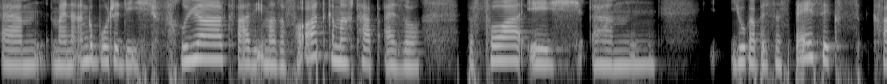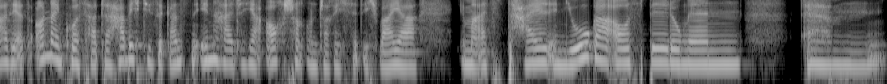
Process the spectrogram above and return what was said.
ähm, meine Angebote, die ich früher quasi immer so vor Ort gemacht habe, also bevor ich ähm, Yoga Business Basics quasi als Online-Kurs hatte, habe ich diese ganzen Inhalte ja auch schon unterrichtet. Ich war ja immer als Teil in Yoga-Ausbildungen, ähm,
